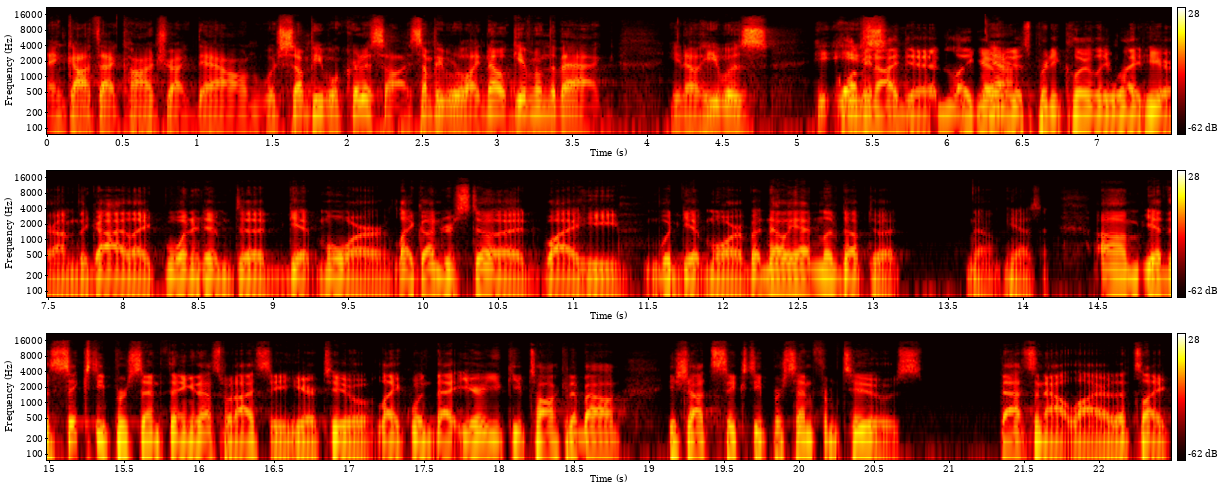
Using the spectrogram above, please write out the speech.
and got that contract down, which some people criticize, some people were like, no, give him the bag. You know, he was he, well, I mean, I did. Like, I yeah. mean, it's pretty clearly right here. I'm the guy like wanted him to get more. Like, understood why he would get more, but no, he hadn't lived up to it. No, he hasn't. Um, yeah, the sixty percent thing. That's what I see here too. Like when that year you keep talking about, he shot sixty percent from twos. That's an outlier. That's like,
